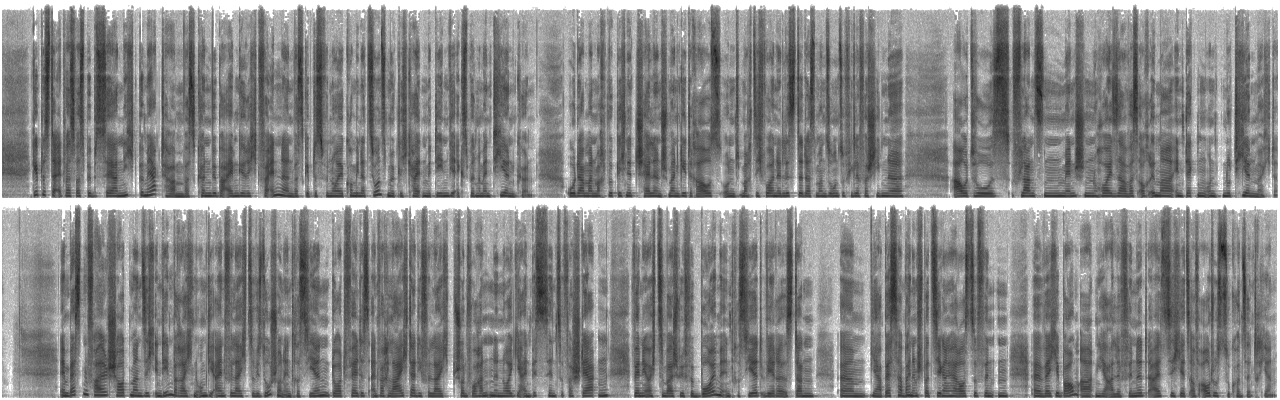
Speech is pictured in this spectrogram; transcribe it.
Gibt es da etwas, was wir bisher nicht bemerkt haben? Was können wir bei einem Gericht verändern? Was gibt es für neue Kombinationsmöglichkeiten, mit denen wir experimentieren können? Oder man macht wirklich eine Challenge, man geht raus und macht sich vorher eine Liste, dass man so und so viele verschiedene Autos, Pflanzen, Menschen, Häuser, was auch immer entdecken und notieren möchte. Im besten Fall schaut man sich in den Bereichen um, die einen vielleicht sowieso schon interessieren. Dort fällt es einfach leichter, die vielleicht schon vorhandene Neugier ein bisschen zu verstärken. Wenn ihr euch zum Beispiel für Bäume interessiert, wäre es dann ähm, ja besser bei einem Spaziergang herauszufinden, äh, welche Baumarten ihr alle findet, als sich jetzt auf Autos zu konzentrieren.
